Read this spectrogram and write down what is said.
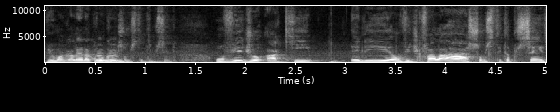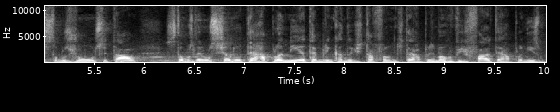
Viu uma galera colocando uhum. Somos 70%. O vídeo aqui, ele é um vídeo que fala, ah, somos 70%, estamos juntos e tal, estamos denunciando o terraplanismo, até brincando de estar tá falando de terraplanismo, mas o vídeo fala terraplanismo.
